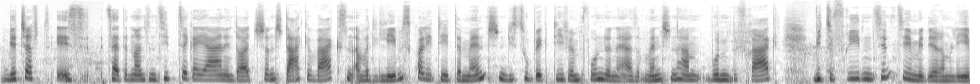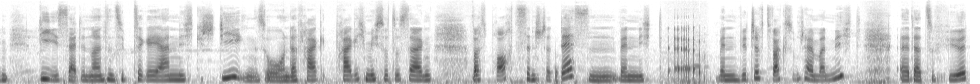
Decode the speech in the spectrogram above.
Wirtschaft ist seit den 1970er Jahren in Deutschland stark gewachsen, aber die Lebensqualität der Menschen, die subjektiv empfundene, also Menschen haben, wurden befragt, wie zufrieden sind sie mit ihrem Leben, die ist seit den 1970er Jahren nicht gestiegen. So. Und da frage frag ich mich sozusagen, was braucht es denn stattdessen, wenn nicht, äh, wenn Wirtschaftswachstum scheinbar nicht äh, dazu führt?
